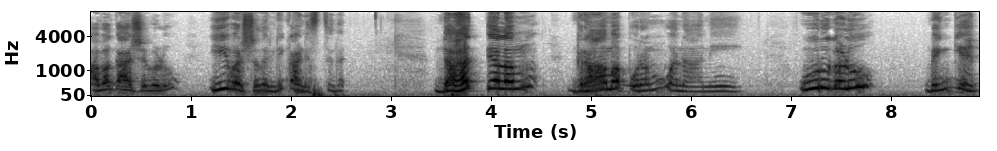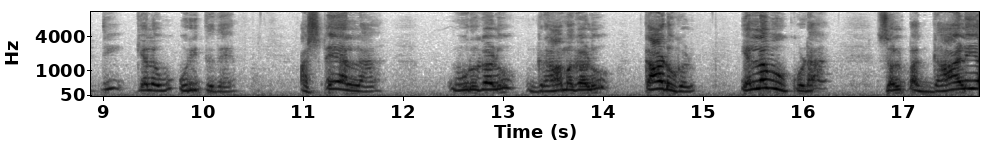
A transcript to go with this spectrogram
ಅವಕಾಶಗಳು ಈ ವರ್ಷದಲ್ಲಿ ಕಾಣಿಸ್ತಿದೆ. ದಹತ್ಯಲಂ ಗ್ರಾಮಪುರಂ ವನಾನಿ. ಊರುಗಳು ಬೆಂಕಿ ಹತ್ತಿ ಕೆಲವು ಉರಿತದೆ. ಅಷ್ಟೇ ಅಲ್ಲ, ಊರುಗಳು, ಗ್ರಾಮಗಳು, ಕಾಡುಗಳು ಎಲ್ಲವೂ ಕೂಡ ಸ್ವಲ್ಪ ಗಾಳಿಯ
